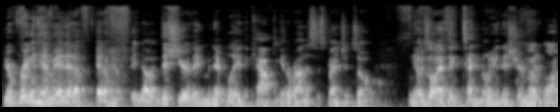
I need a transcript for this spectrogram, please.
You're bringing him in at a, at a Yeah. you know, this year they manipulated the cap to get around the suspension. So, you know, he's only, I think, 10 million this year. No, but one.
